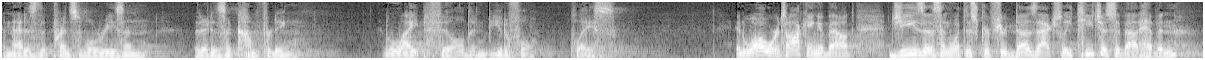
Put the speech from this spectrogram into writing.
And that is the principal reason that it is a comforting and light filled and beautiful place. And while we're talking about Jesus and what the scripture does actually teach us about heaven,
